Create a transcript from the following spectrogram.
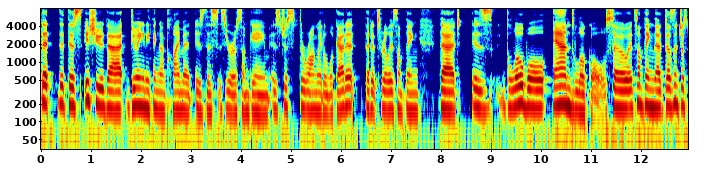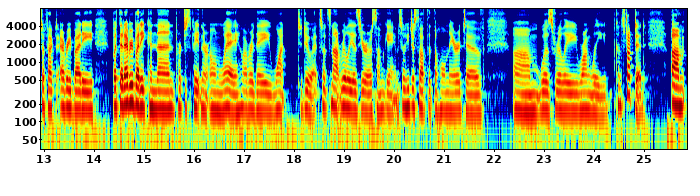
That that this issue that doing anything on climate is this zero sum game is just the wrong way to look at it. That it's really something that is global and local. So it's something that doesn't just affect everybody, but that everybody can then participate in their own way, however they want to do it. So it's not really a zero sum game. So he just thought that the whole narrative um, was really wrongly constructed. Um,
